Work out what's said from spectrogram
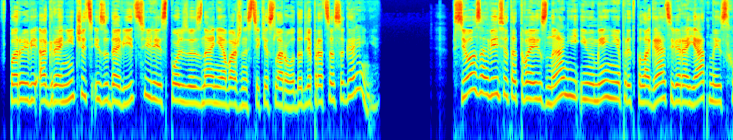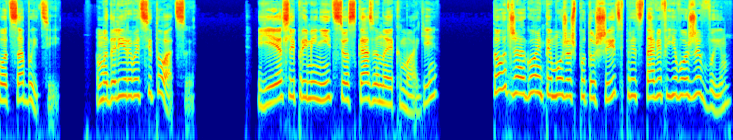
В порыве ограничить и задавить или используя знания о важности кислорода для процесса горения? Все зависит от твоих знаний и умения предполагать вероятный исход событий, моделировать ситуацию. Если применить все сказанное к магии, тот же огонь ты можешь потушить, представив его живым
